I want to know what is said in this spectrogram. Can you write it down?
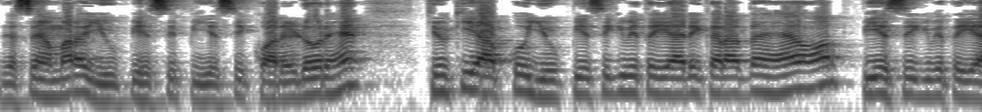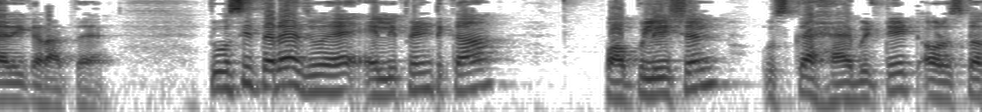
जैसे हमारा यूपीएससी, पीएससी कॉरिडोर है, क्योंकि आपको यूपीएससी की भी तैयारी कराता है और पीएससी की भी तैयारी कराता है। तो उसी तरह जो है एलिफेंट का पॉपुलेशन उसका हैबिटेट और उसका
